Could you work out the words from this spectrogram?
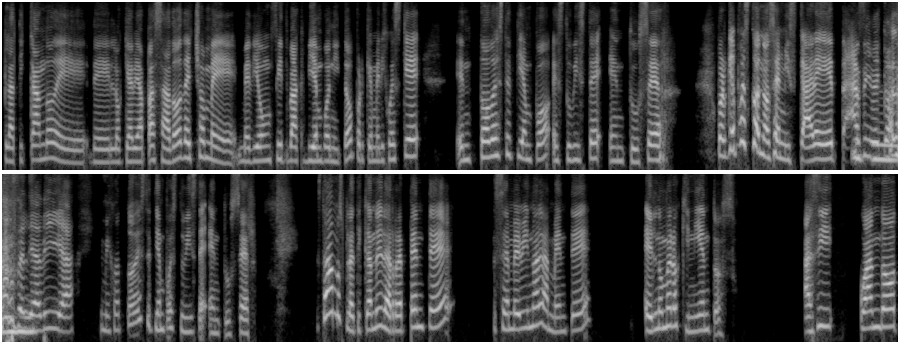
platicando de, de, lo que había pasado. De hecho, me, me dio un feedback bien bonito porque me dijo, es que en todo este tiempo estuviste en tu ser. Porque pues conoce mis caretas y me conoce el día a día. Y me dijo, todo este tiempo estuviste en tu ser. Estábamos platicando y de repente se me vino a la mente el número 500. Así, cuando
